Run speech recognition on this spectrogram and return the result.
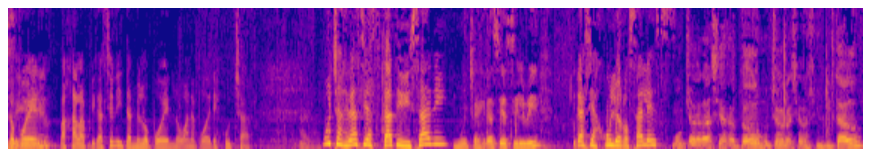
lo Sí. pueden bajar la aplicación y también lo pueden lo van a poder escuchar. Muchas gracias Tati Bisani, Muchas gracias, Silvi. Gracias Julio Rosales. Muchas gracias a todos, muchas gracias a los invitados.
